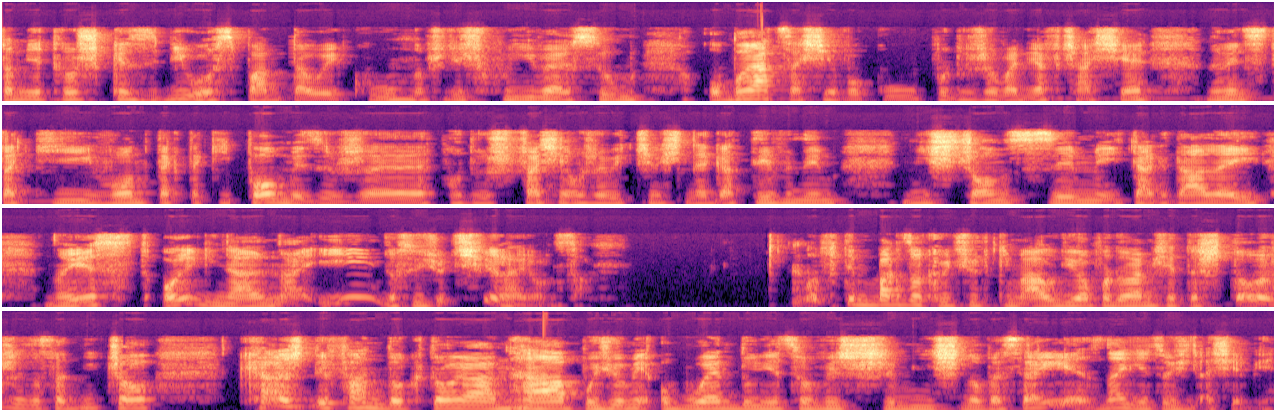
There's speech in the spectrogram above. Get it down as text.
to mnie troszkę zbiło z pantałyku. No przecież uniwersum obraca się wokół podróżowania w czasie, no więc taki wątek, taki pomysł, że podróż w czasie może być czymś negatywnym, niszczącym i tak dalej, no jest oryginalna i dosyć odświeżająca. No, w tym bardzo króciutkim audio podoba mi się też to, że zasadniczo każdy fan doktora na poziomie obłędu nieco wyższym niż nowe serie znajdzie coś dla siebie.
